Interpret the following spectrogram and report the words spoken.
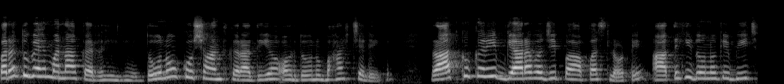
परंतु वह मना कर रही है। दोनों को शांत करा दिया और दोनों बाहर चले गए। रात को करीब 11 बजे वापस लौटे। आते ही दोनों के बीच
